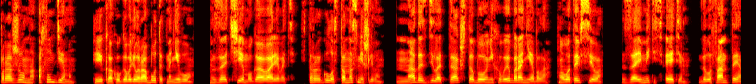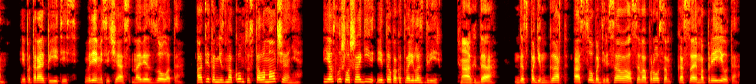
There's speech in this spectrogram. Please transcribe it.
Пораженно ахнул демон. И как уговорил работать на него? Зачем уговаривать? Второй голос стал насмешливым. Надо сделать так, чтобы у них выбора не было. Вот и все. Займитесь этим, Делафонтен, и поторопитесь. Время сейчас на вес золота. Ответом незнакомцу стало молчание. Я услышала шаги и то, как отворилась дверь. Ах да, господин Гарт особо интересовался вопросом касаемо приюта.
